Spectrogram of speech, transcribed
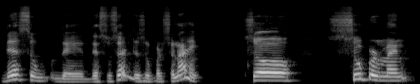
de su, de, de su ser, de su personaje. So, Superman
